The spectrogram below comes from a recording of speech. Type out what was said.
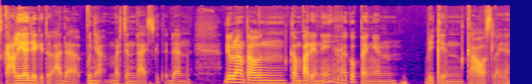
sekali aja gitu ada punya merchandise gitu. Dan di ulang tahun keempat ini aku pengen bikin kaos lah ya.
